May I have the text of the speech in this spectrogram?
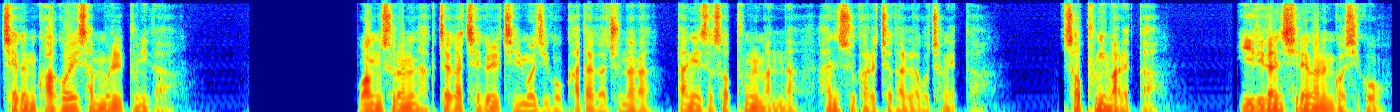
책은 과거의 산물일 뿐이다. 왕수라는 학자가 책을 짊어지고 가다가 주나라 땅에서 서풍을 만나 한 수 가르쳐 달라고 청했다. 서풍이 말했다. 일이란 실행하는 것이고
